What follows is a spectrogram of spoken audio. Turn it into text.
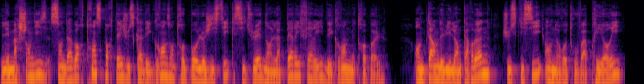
les marchandises sont d'abord transportées jusqu'à des grands entrepôts logistiques situés dans la périphérie des grandes métropoles. En termes de bilan carbone, jusqu'ici, on ne retrouve a priori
